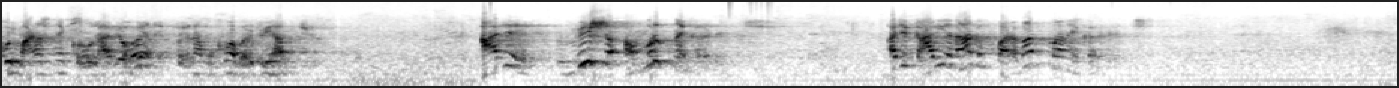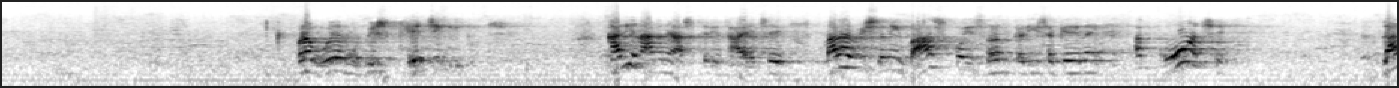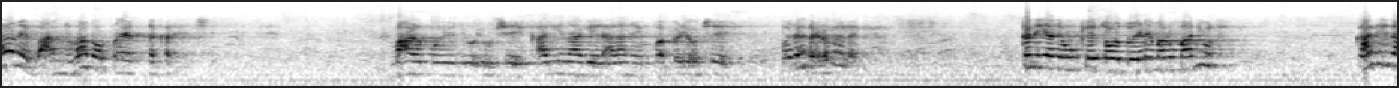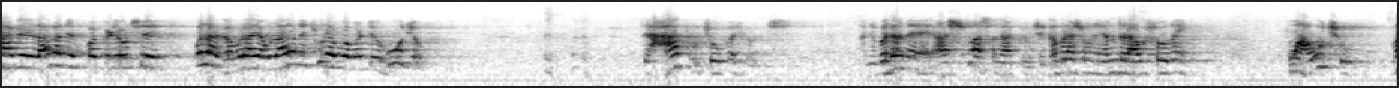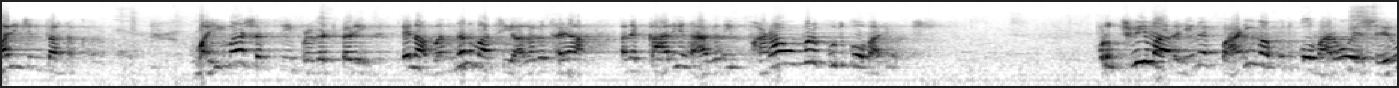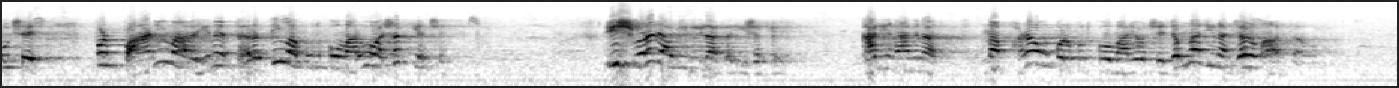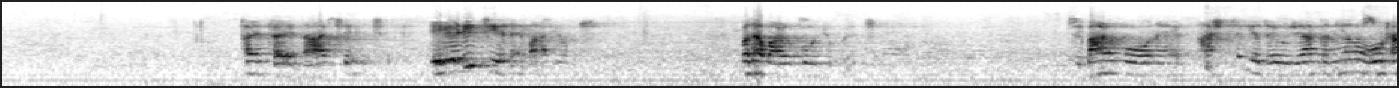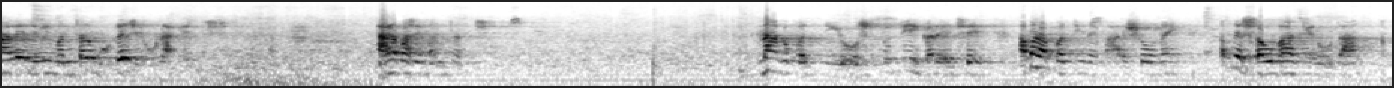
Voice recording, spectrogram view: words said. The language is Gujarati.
કોઈ માણસને ક્રોધ આવ્યો હોય ને, તો એના મુખમાં બરફી આપજો. આજે વિષ અમૃત ને કરડે આજે કાર્યનાગ પરમાત્મા ને કરડે પ્રભુએ વિષ ખેંચી લીધું છે. કાલિનાગ ને આશ્ચર્ય થાય છે, મારા વિષની વાસ કોઈ સહન કરી શકે નહીં. આ કોણ છે? લાલાને બાંધવાનો પ્રયત્ન કરે છે. બાળકોએ જોયું છે કાલિનાગે લાલાને પકડ્યો છે, બધા રડવા લાગ્યા. કનૈયાને હું કહેતો હતો એને મારું માન્યું નહીં. કાલિનાગે લાલાને પકડ્યો છે, બધા ગભરાયા. હું લાલાને છુડાવવા માટે હું જાઉં હાથ ઊંચો કર્યો છે. અને બધાને આશ્વાસન આપ્યું છે, ગભરાશો ને અંદર આવશો નહીં. હું આવું છું. મારી ચિંતા ન કરો. મહિમા શક્તિ પ્રગટ કરી એના બંધનમાંથી અલગ થયા અને કાર્યનાગની ફણા ઉપર કૂદકો માર્યો. પૃથ્વીમાં રહીને પાણીમાં કૂદકો મારવો એ સહેલું છે, પણ પાણીમાં રહીને ધરતીમાં કૂદકો મારવો અશક્ય છે. ઈશ્વર જ આવી લીલા કરી શકે. કાર્યનાગના ના ફણા ઉપર કૂદકો માર્યો છે, જમનાજીના જળમાં હતા. થઈ થઈ નાચે છે. એડીથી છે. બધા બાળકો જુએ બાળકોને આશ્ચર્ય થયું છે, આ કન્યાનો હોઠ હાલે છે, એવી લાગે છે. પાસે મંત્ર છે. નાગપત્નીઓ સ્તુતિ કરે છે. અમારા પતિને મારશો નહીં. અમને સૌભાગ્યનું દાન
